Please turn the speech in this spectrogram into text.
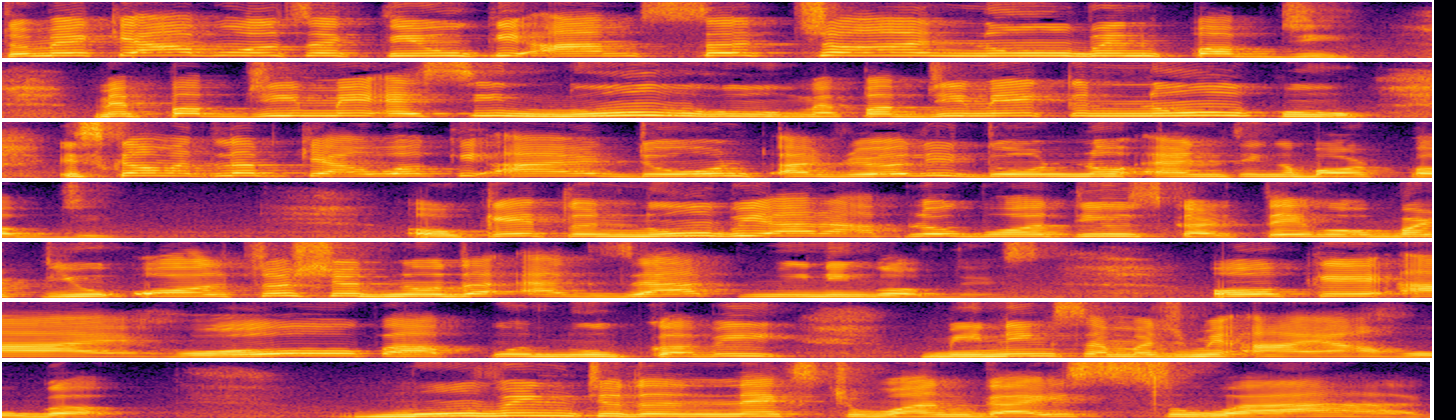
तो मैं क्या बोल सकती हूँ कि I am such a noob in PUBG? मैं पबजी में ऐसी नूब हूँ, मैं पबजी में एक नूब हूँ। इसका मतलब क्या हुआ कि I don't I really don't know anything about PUBG. Okay तो नूब यार आप लोग बहुत यूज़ करते हो but you also should know the exact meaning of this okay I hope आपको नूब का भी मीनिंग समझ में आया होगा. Moving to the next one guys swag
